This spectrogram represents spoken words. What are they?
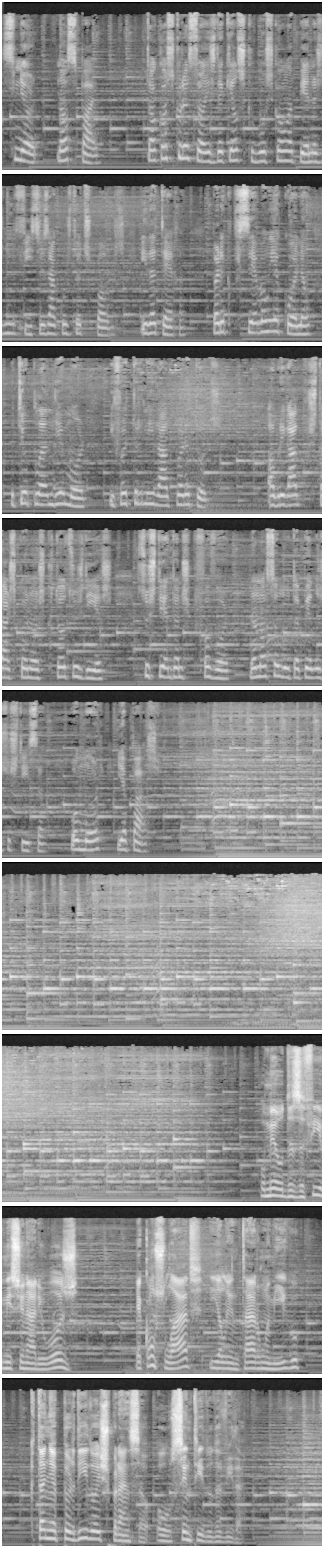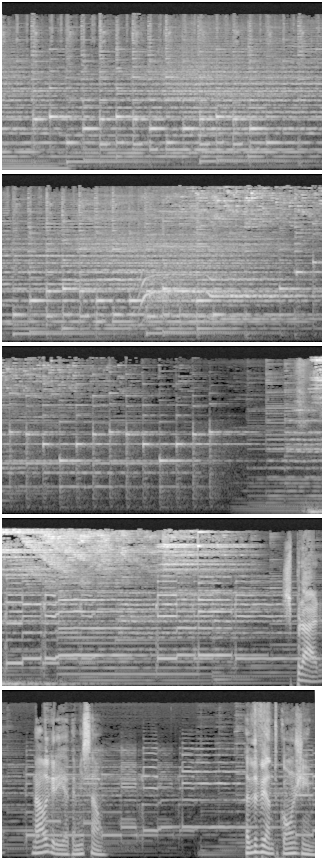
Senhor, nosso Pai, toca os corações daqueles que buscam apenas benefícios à custa dos pobres e da terra, para que percebam e acolham o teu plano de amor e fraternidade para todos. Obrigado por estares connosco todos os dias. Sustenta-nos, por favor, na nossa luta pela justiça, o amor e a paz. O meu desafio missionário hoje é consolar e alentar um amigo que tenha perdido a esperança ou o sentido da vida. Esperar na alegria da missão. Advento com o Jim.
